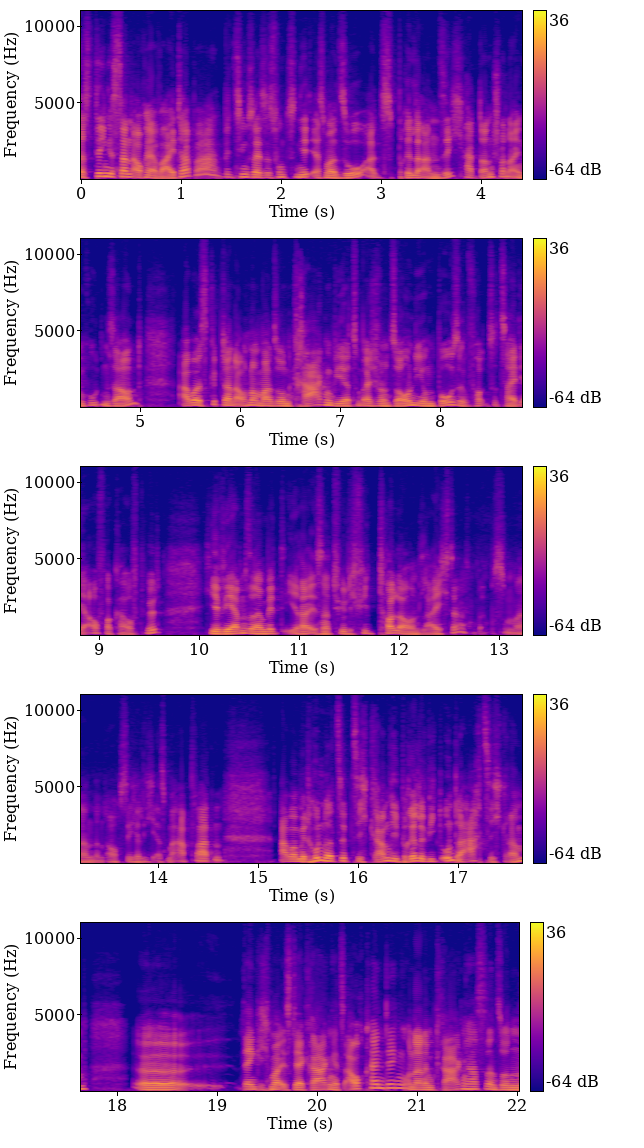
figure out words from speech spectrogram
das Ding ist dann auch erweiterbar, beziehungsweise es funktioniert erstmal so als Brille an sich, hat dann schon einen guten Sound, aber es gibt dann auch nochmal so einen Kragen, wie er zum Beispiel von Sony und Bose zurzeit ja auch verkauft wird. Hier werben sie damit, ihrer ist natürlich viel toller und leichter, da muss man dann auch sicherlich erstmal abwarten, aber mit 170 Gramm, die Brille wiegt unter 80 Gramm, äh, denke ich mal, ist der Kragen jetzt auch kein Ding und an dem Kragen hast du dann so einen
